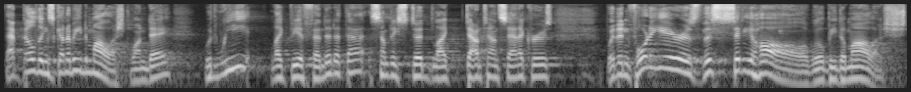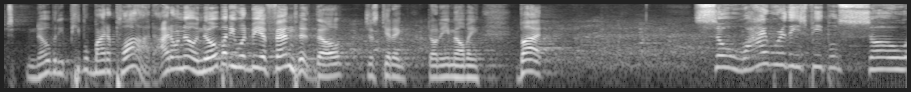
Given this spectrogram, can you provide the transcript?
that building's gonna be demolished one day. Would we like be offended at that? Somebody stood like downtown Santa Cruz, Within 40 years, this city hall will be demolished. Nobody, people might applaud. I don't know. Nobody would be offended, though. Just kidding. Don't email me. But so, why were these people so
